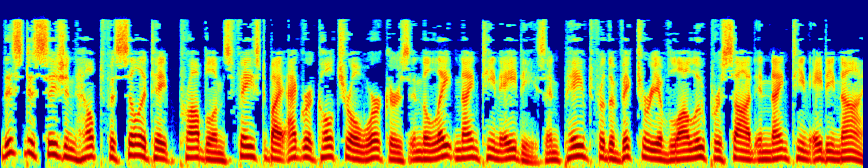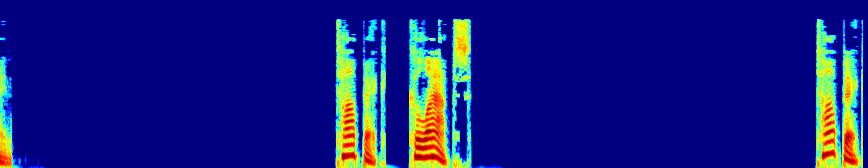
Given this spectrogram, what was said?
This decision helped facilitate problems faced by agricultural workers in the late 1980s and paved for the victory of Lalu Prasad in 1989. Collapse Topic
